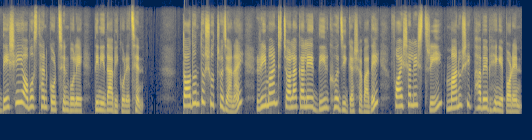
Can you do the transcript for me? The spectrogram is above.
দেশেই অবস্থান করছেন বলে তিনি দাবি করেছেন। তদন্ত সূত্র জানায়, রিমান্ড চলাকালে দীর্ঘ জিজ্ঞাসাবাদে ফয়সালের স্ত্রী মানসিকভাবে ভেঙে পড়েন।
